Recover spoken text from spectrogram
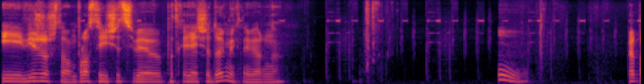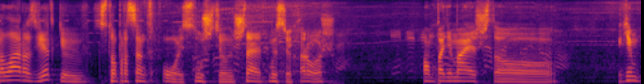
И вижу, что он просто ищет себе подходящий домик, наверное. У. КПЛА разведки 100%. Ой, слушайте, он читает мысли, хорош. Он понимает, что каким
